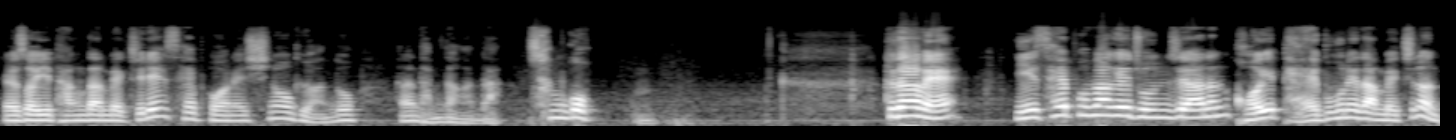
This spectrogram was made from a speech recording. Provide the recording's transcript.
그래서 이 당단백질이 세포 간의 신호 교환도 하는 담당한다. 참고. 그 다음에 이 세포막에 존재하는 거의 대부분의 단백질은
